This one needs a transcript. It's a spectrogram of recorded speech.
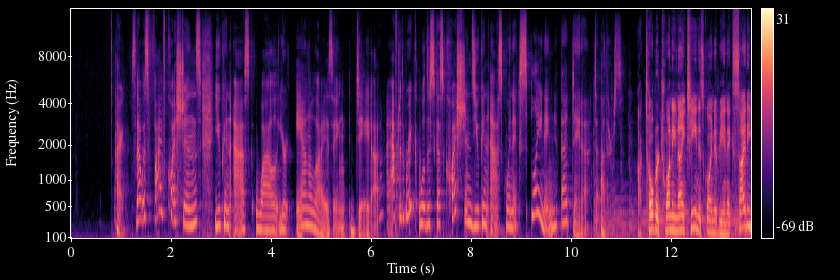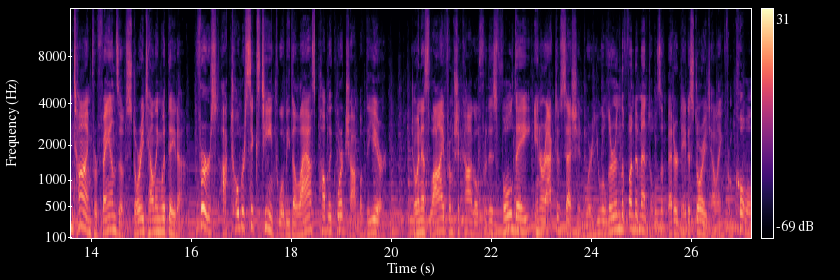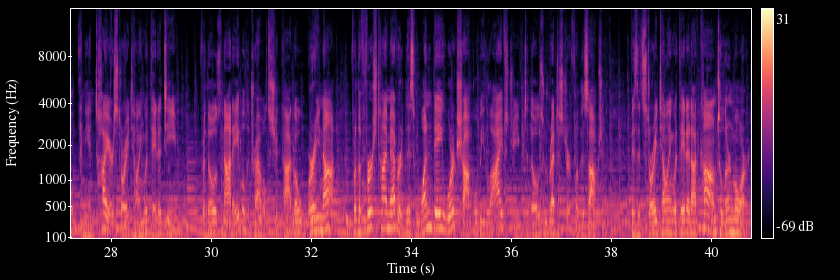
All right, so that was five questions you can ask while you're analyzing data. After the break, we'll discuss questions you can ask when explaining that data to others. October 2019 is going to be an exciting time for fans of storytelling with data. First, October 16th will be the last public workshop of the year. Join us live from Chicago for this full day interactive session where you will learn the fundamentals of better data storytelling from Cole and the entire Storytelling with Data team. For those not able to travel to Chicago, worry not. For the first time ever, this one day workshop will be live streamed to those who register for this option. Visit storytellingwithdata.com to learn more.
